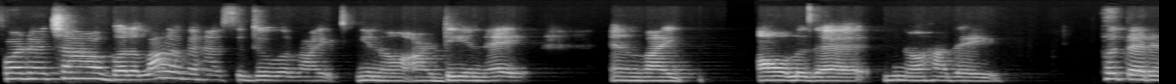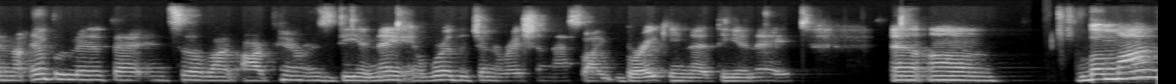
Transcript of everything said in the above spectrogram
for their child. But a lot of it has to do with like, you know, our DNA and like all of that, you know, how they put that in, implemented that into like our parents' DNA, and we're the generation that's like breaking that DNA. And um, but mine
